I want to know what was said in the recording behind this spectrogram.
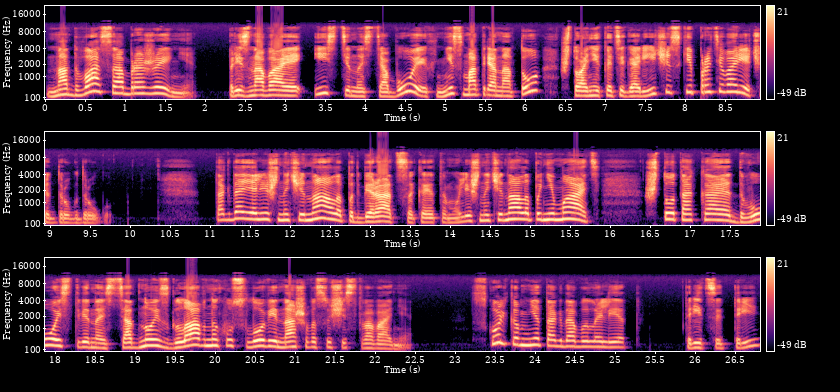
на два соображения, признавая истинность обоих, несмотря на то, что они категорически противоречат друг другу. Тогда я лишь начинала подбираться к этому, лишь начинала понимать, что такая двойственность одно из главных условий нашего существования. Сколько мне тогда было лет? Тридцать три.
